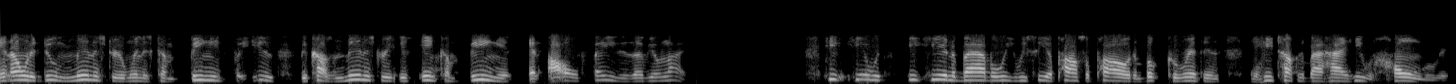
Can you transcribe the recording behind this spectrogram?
and only do ministry when it's convenient for you because ministry is inconvenient in all phases of your life. Here, here, here in the Bible, we, we see Apostle Paul in book of Corinthians, and he talking about how he was hungry,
